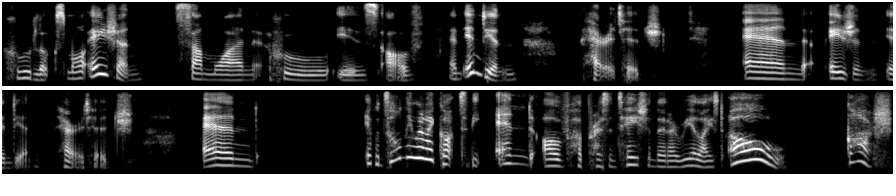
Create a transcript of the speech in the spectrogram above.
who looks more Asian, someone who is of an Indian heritage and Asian Indian heritage. And it was only when I got to the end of her presentation that I realized, oh, gosh,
